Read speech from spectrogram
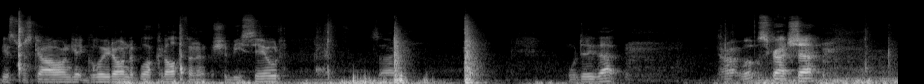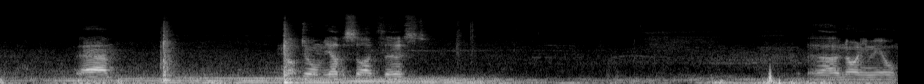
this just go on, get glued on to block it off and it should be sealed. So we'll do that. Alright, well, scratch that. Um, not doing the other side first. Uh, 90 mil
